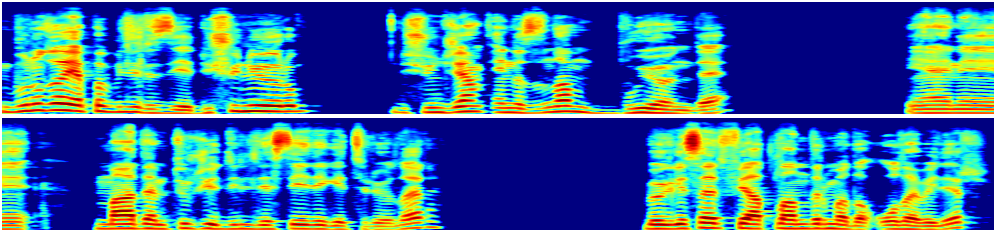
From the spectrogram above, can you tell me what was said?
bunu da yapabiliriz diye düşünüyorum. Düşüncem en azından bu yönde. Yani madem Türkçe dil desteği de getiriyorlar. Bölgesel fiyatlandırma da olabilir.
